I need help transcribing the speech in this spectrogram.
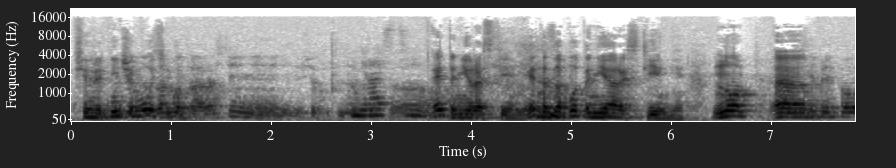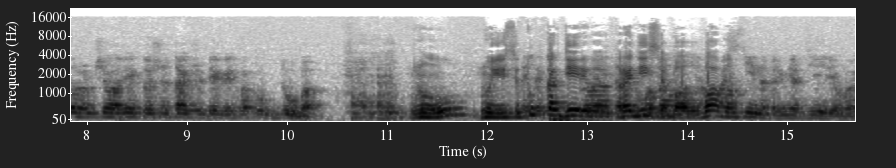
Все говорят, ничего это себе. забота о растении или все-таки Не забота растение. о- Это не растение, это забота не о растении. Но, А э, если, предположим, человек точно так же бегает вокруг дуба? ну, ну, если Это тут как дерево, родись, вот он хочет баба, спасти, например, дерево.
